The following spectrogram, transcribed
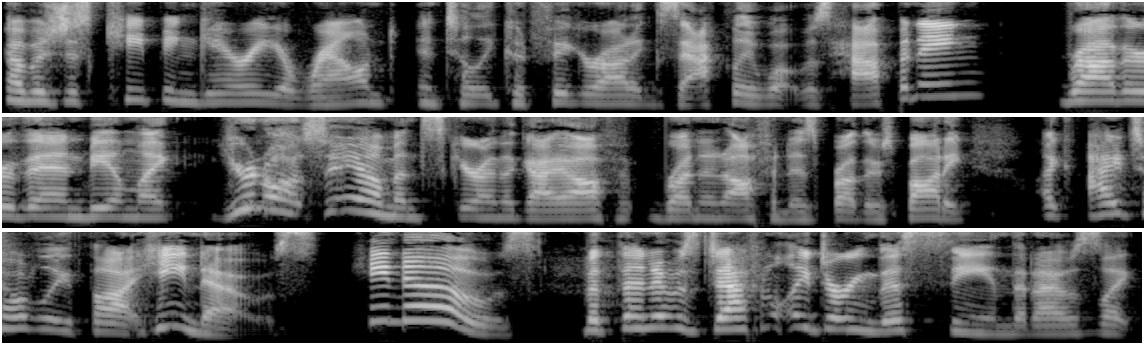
I was just keeping Gary around until he could figure out exactly what was happening, rather than being like, "You're not Sam" and scaring the guy off, running off in his brother's body. Like I totally thought he knows, he knows. But then it was definitely during this scene that I was like,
